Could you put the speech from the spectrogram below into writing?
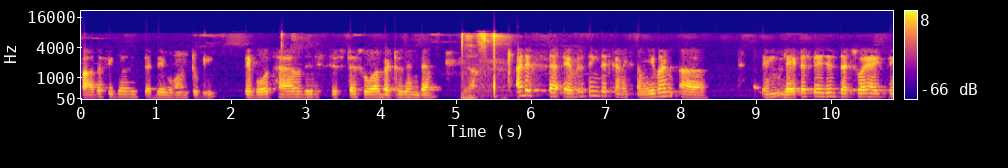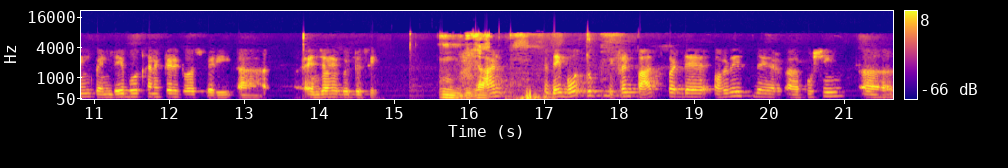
father figures that they want to be. They both have these sisters who are better than them, yeah, and it's uh, everything that connects them. Even uh, in later stages, that's why I think when they both connected, it was very uh, enjoyable to see. mm, yeah, And they both took different paths, but they always they're uh, pushing uh,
